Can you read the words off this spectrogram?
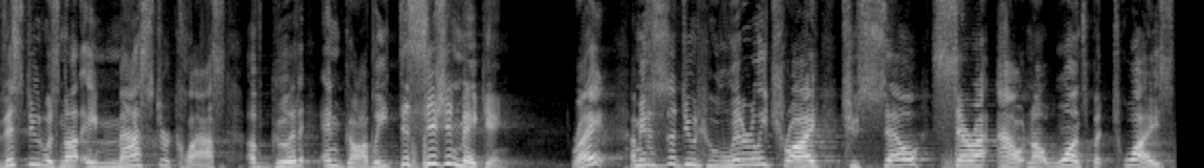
this dude was not a master class of good and godly decision making right? I mean, this is a dude who literally tried to sell Sarah out, not once, but twice,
